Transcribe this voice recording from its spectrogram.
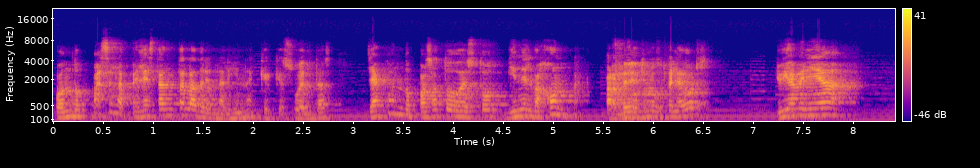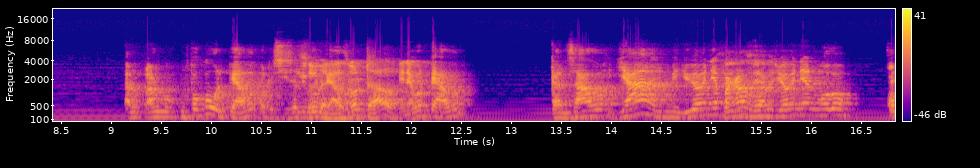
Cuando pasa la pelea es tanta la adrenalina que, que sueltas. Ya cuando pasa todo esto, viene el bajón para Sí. nosotros los peleadores. Yo ya venía al- algo- un poco golpeado, porque sí salí Sí, golpeado. golpeado. Venía golpeado, cansado, ya, yo ya venía apagado, sí. ¿sabes? Yo venía en modo... Sí,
